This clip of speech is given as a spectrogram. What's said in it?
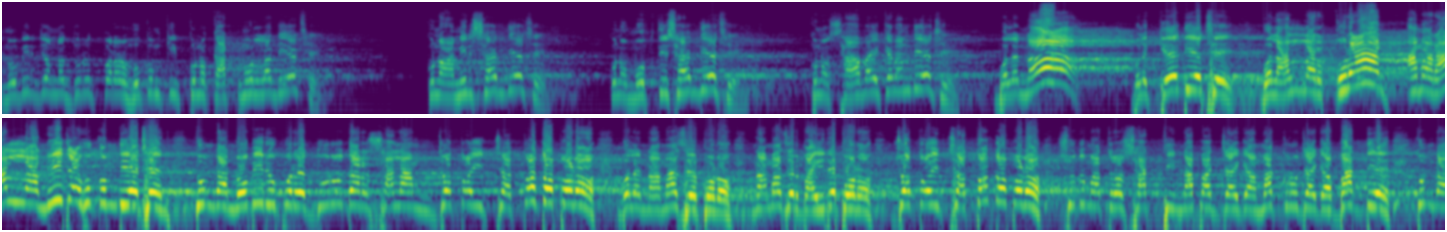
নবীর জন্য দুরুদ পড়ার হুকুম কি কোনো কাঠমোল্লা দিয়েছে? কোনো আমির সাহেব দিয়েছে? কোনো মুফতি সাহেব দিয়েছে? কোনো সাহাবাই কেরাম দিয়েছে? বলে, না! বলে কে দিয়েছে? বলে আল্লাহর কোরআন। আমার আল্লাহ নিজে হুকুম দিয়েছেন তোমরা নবীর উপরে দুরুদার সালাম যত ইচ্ছা তত পড়ো। বলে নামাজে পড়ো নামাজের বাইরে পড়ো যত ইচ্ছা তত পড়ো। শুধুমাত্র সাতটি নাপাক জায়গা মাকরু জায়গা বাদ দিয়ে তোমরা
